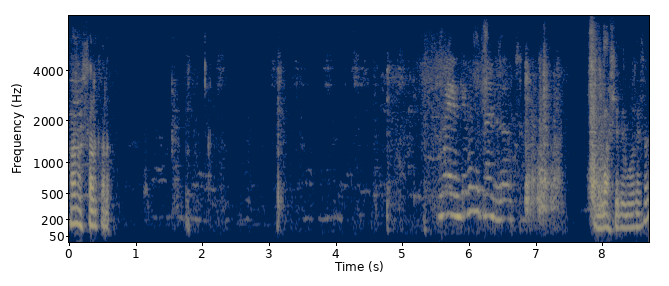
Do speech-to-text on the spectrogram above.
हा ना सडकाला भाषे ते बोलायचं?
